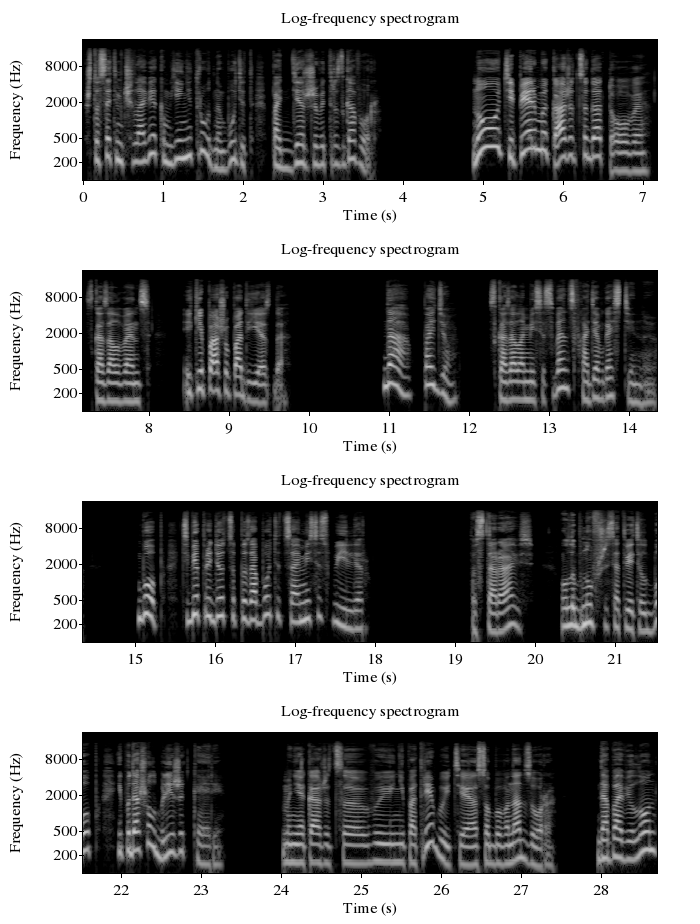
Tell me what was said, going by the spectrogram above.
что с этим человеком ей нетрудно будет поддерживать разговор. «Ну, теперь мы, кажется, готовы», — сказал Венс. «Экипаж у подъезда». «Да, пойдем», — сказала миссис Венс, входя в гостиную. «Боб, тебе придется позаботиться о миссис Уиллер». «Постараюсь», — улыбнувшись, ответил Боб и подошел ближе к Кэрри. «Мне кажется, вы не потребуете особого надзора», — добавил он,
